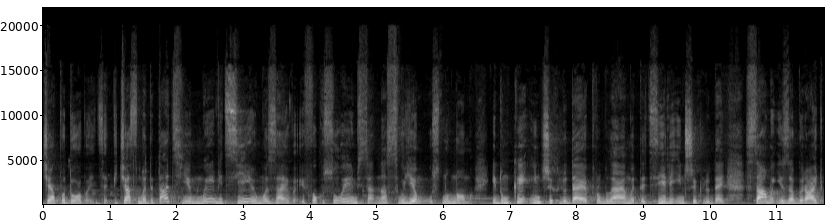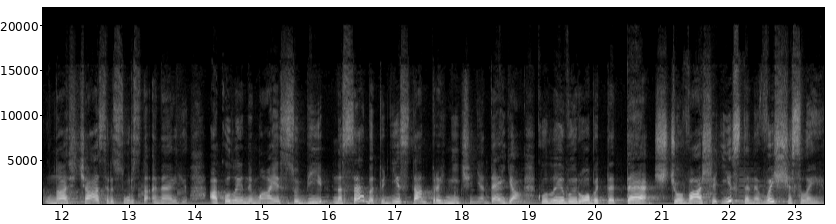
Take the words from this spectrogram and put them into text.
ще подобається, під час медитації ми відсіюємо зайве і фокусуємося на своєму основному і думки інших людей, проблеми та цілі інших людей саме і забирають у нас час, ресурс та енергію. А коли немає собі на себе, тоді стан пригнічення, де я, коли ви робите те, що ваше істине, ви щасливі.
